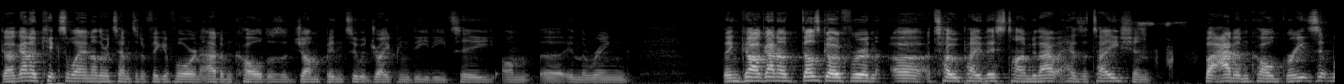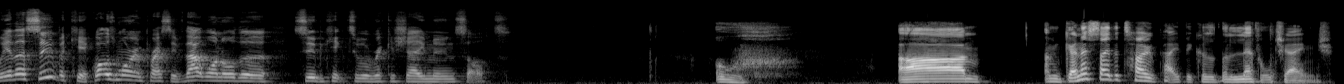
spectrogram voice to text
Gargano kicks away another attempt at a figure four, and Adam Cole does a jump into a draping DDT on uh, in the ring. Then Gargano does go for an, uh, a tope this time without hesitation, but Adam Cole greets it with a super kick. What was more impressive, that one or the super kick to a ricochet moonsault? Oh. Um, I'm gonna say the tope because of the level change.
